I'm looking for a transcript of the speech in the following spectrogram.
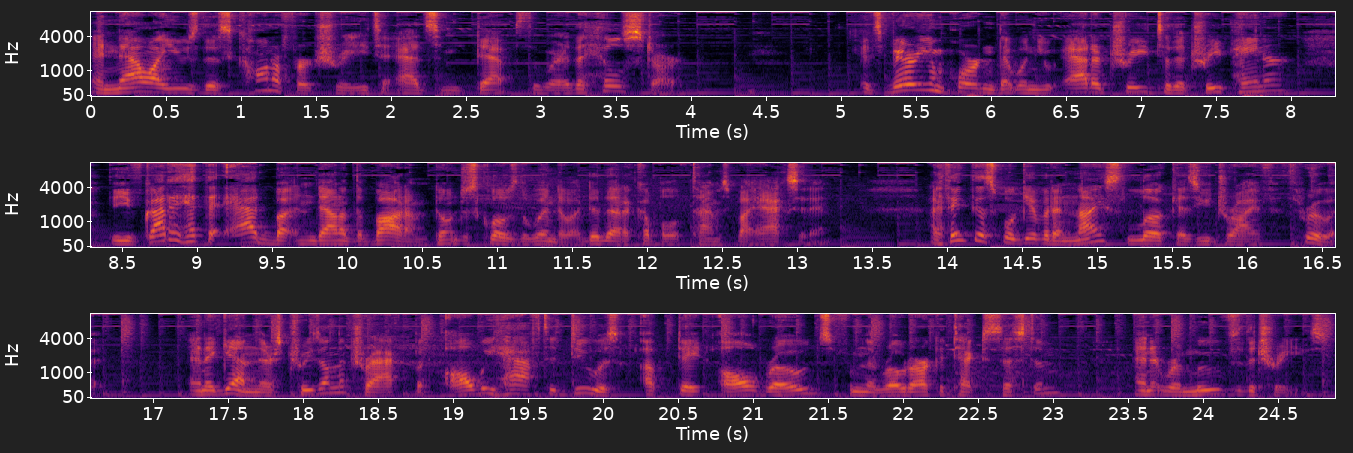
And now I use this conifer tree to add some depth where the hills start. It's very important that when you add a tree to the tree painter, that you've got to hit the add button down at the bottom. Don't just close the window. I did that a couple of times by accident. I think this will give it a nice look as you drive through it. And again, there's trees on the track, but all we have to do is update all roads from the Road Architect system, and it removes the trees.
